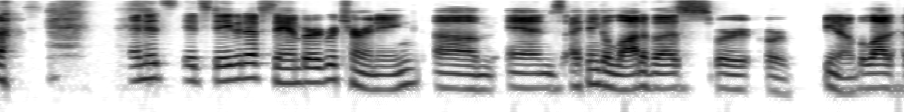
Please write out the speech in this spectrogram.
and it's it's David F. Sandberg returning, um, and I think a lot of us were or you know, a lot of,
